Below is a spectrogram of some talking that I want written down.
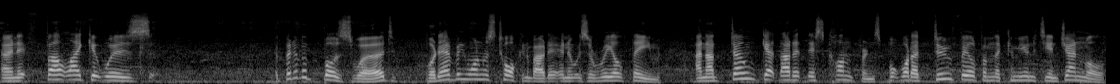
And it felt like it was a bit of a buzzword, but everyone was talking about it and it was a real theme. And I don't get that at this conference, but what I do feel from the community in general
